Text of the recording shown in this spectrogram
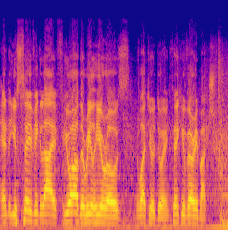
and you saving life, you are the real heroes in what you're doing. Thank you very much.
